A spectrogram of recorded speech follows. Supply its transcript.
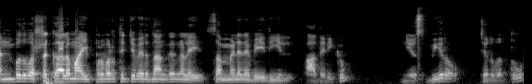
അൻപത് വർഷക്കാലമായി പ്രവർത്തിച്ചു വരുന്ന അംഗങ്ങളെ സമ്മേളന വേദിയിൽ ആദരിക്കും. News bureau Cheruvathur.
